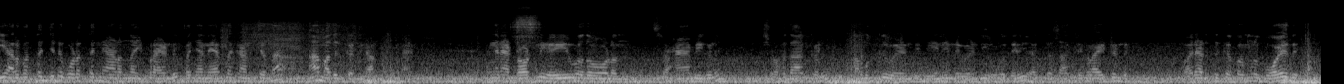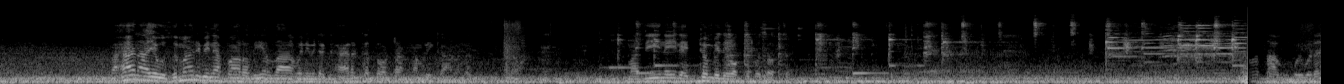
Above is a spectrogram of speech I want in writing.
ഈ അറുപത്തഞ്ചിന്റെ കൂടെ തന്നെയാണെന്ന് അഭിപ്രായമുണ്ട്. ഇപ്പം ഞാൻ നേരത്തെ കാണിച്ചെന്ന ആ മതിൽ കെട്ടിലാണ് അഭിപ്രായം. അങ്ങനെ ടോട്ടൽ എഴുപതോളം സ്വഹാബികൾ ശോഹതാക്കൾ നമുക്ക് വേണ്ടി ദീനിന് വേണ്ടി ഒതിരി രക്തസാക്ഷികളായിട്ടുണ്ട്. ഒരടുത്തേക്ക് ഇപ്പം നമ്മൾ പോയത്. മഹാനായ ഉസ്മാൻ ബിൻ അഫാർ അള്ളാഹുനുവിന്റെ കാരക്കത്തോട്ടാണ് നമ്മൾ ഈ കാണുന്നത്. മദീനയിലെ ഏറ്റവും വലിയ വക്കുപ്പ് സ്വത്ത്. ആകുമ്പോൾ ഇവിടെ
